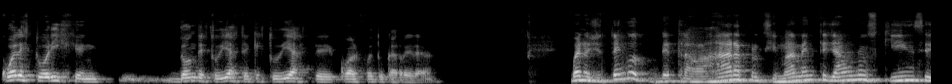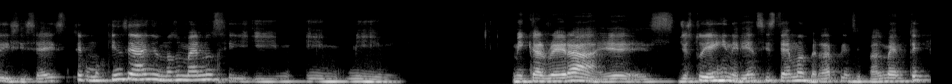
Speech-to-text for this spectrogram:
¿Cuál es tu origen? ¿Dónde estudiaste? ¿Qué estudiaste? ¿Cuál fue tu carrera? Bueno, yo tengo de trabajar aproximadamente ya unos 15, 16, como 15 años más o menos y, y, mi, mi, carrera es, yo estudié ingeniería en sistemas, ¿verdad? Principalmente.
